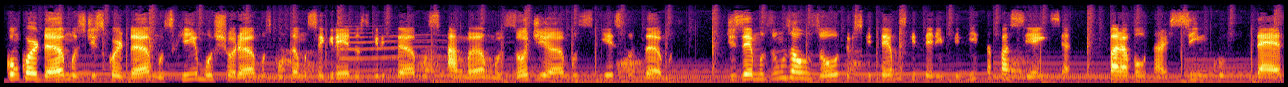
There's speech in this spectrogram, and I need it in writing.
Concordamos, discordamos, rimos, choramos, contamos segredos, gritamos, amamos, odiamos e estudamos. Dizemos uns aos outros que temos que ter infinita paciência para voltar 5, 10,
